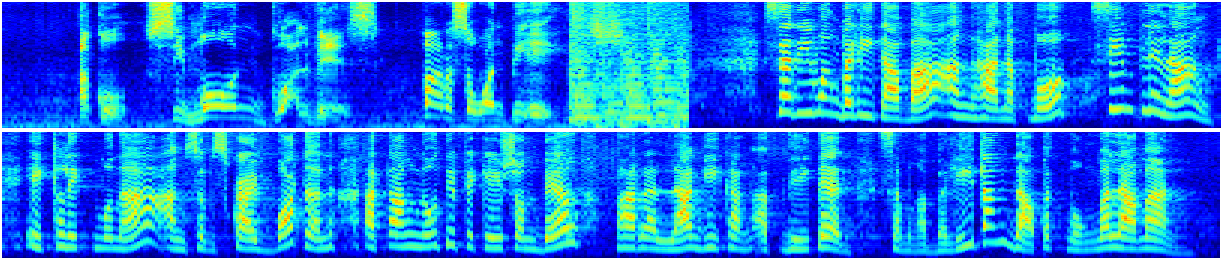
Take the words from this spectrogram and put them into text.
Ako, Simon Gualvez, para sa 1PH. Sariwang balita ba ang hanap mo? Simple lang. I-click mo na ang subscribe button at ang notification bell para lagi kang updated sa mga balitang dapat mong malaman.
